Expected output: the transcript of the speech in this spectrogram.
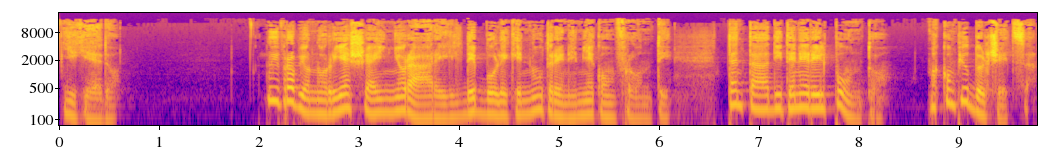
gli chiedo. Lui proprio non riesce a ignorare il debole che nutre nei miei confronti. Tenta di tenere il punto, ma con più dolcezza.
